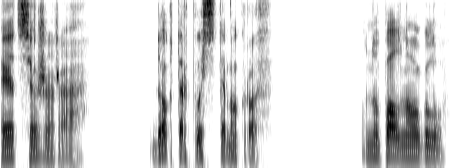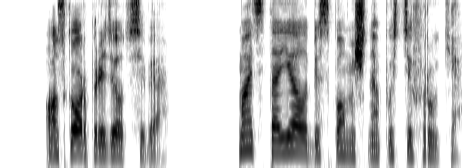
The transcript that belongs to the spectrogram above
«Это все жара. Доктор пустит ему кровь. Он упал на углу. Он скоро придет в себя». Мать стояла, беспомощно опустив руки.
